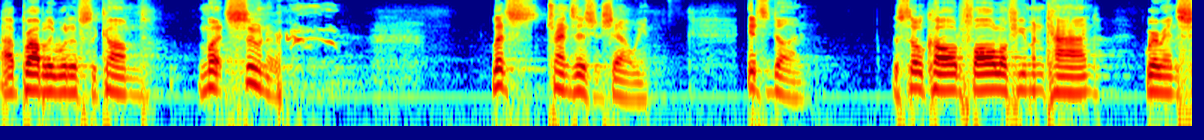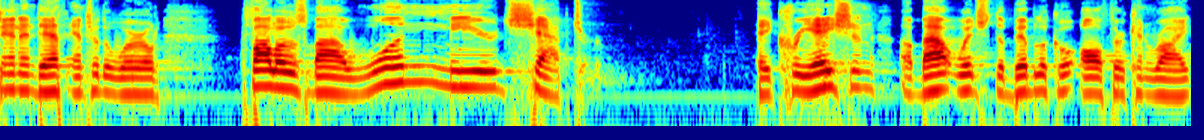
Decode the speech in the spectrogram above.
I probably would have succumbed much sooner. Let's transition, shall we? It's done. The so called fall of humankind wherein sin and death enter the world, follows by one mere chapter, a creation about which the biblical author can write.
